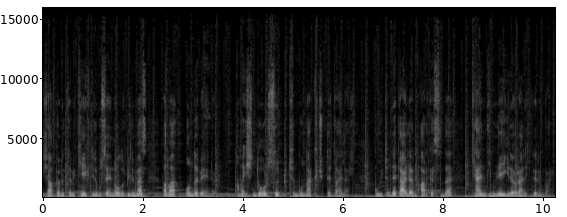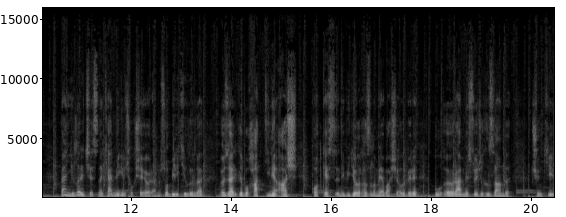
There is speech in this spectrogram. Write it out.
şampiyonluk tabii keyifliydi. Bu sene ne olur bilinmez. Ama onu da beğeniyorum. Ama işin doğrusu bütün bunlar küçük detaylar. Bu bütün detayların arkasında kendimle ilgili öğrendiklerim var. Ben yıllar içerisinde kendimle ilgili çok şey öğrendim. Son 1-2 yıldır da özellikle bu haddini aş podcastlerini, videolar hazırlamaya başlayalı beri bu öğrenme süreci hızlandı. Çünkü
